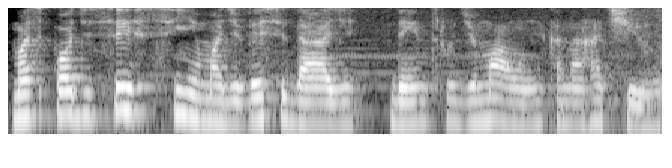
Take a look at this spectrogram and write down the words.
mas pode ser sim uma diversidade dentro de uma única narrativa.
